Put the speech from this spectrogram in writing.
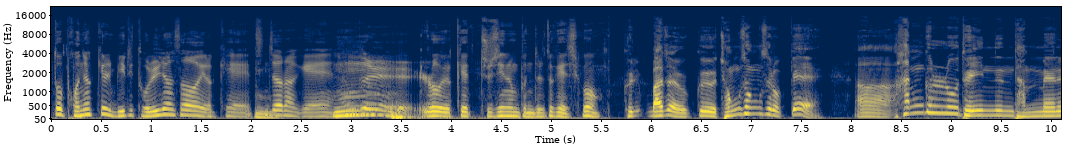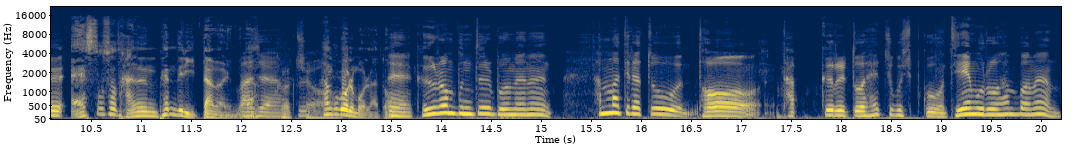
또 번역기를 미리 돌려서 이렇게 친절하게 음. 한글로 이렇게 주시는 분들도 계시고 그, 맞아요. 그 정성스럽게 아, 한글로 돼 있는 단면을 애써서 다는 팬들이 있단 말입니다. 맞아요. 그렇죠. 한국어를 몰라도. 네, 그런 분들 보면은 한마디라도 더 답글을 또 해주고 싶고 DM으로 한 번은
